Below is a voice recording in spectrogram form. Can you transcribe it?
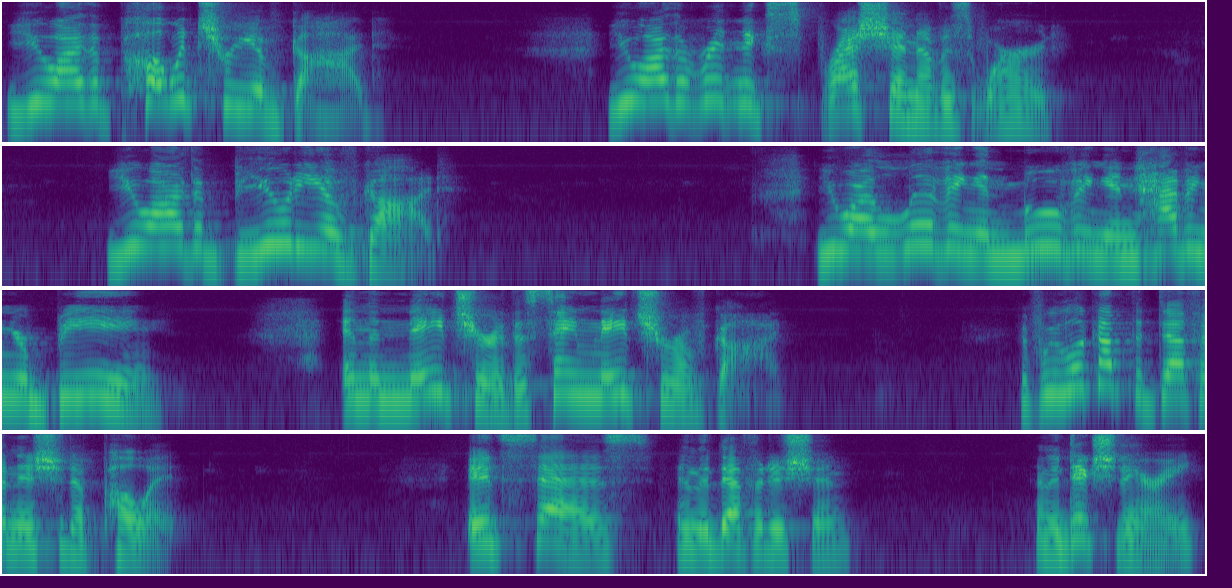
you are the poetry of God. You are the written expression of his word. You are the beauty of God. You are living and moving and having your being in the nature, the same nature of God. If we look up the definition of poet, it says in the definition, in the dictionary,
